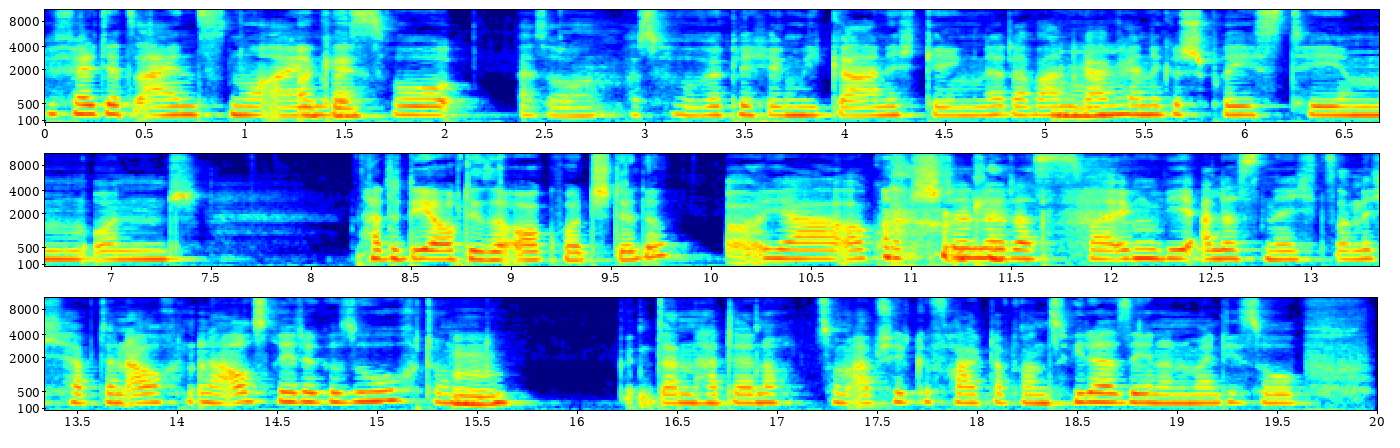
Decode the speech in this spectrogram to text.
Mir fällt jetzt eins nur ein, okay. was wo, also was wo wirklich irgendwie gar nicht ging, ne? Da waren mhm. gar keine Gesprächsthemen und. Hattet ihr auch diese awkward Stille? Oh, ja, awkward Stille, okay. das war irgendwie alles nichts. Und ich habe dann auch eine Ausrede gesucht und mhm dann hat er noch zum Abschied gefragt, ob wir uns wiedersehen. Und dann meinte ich so, pff,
